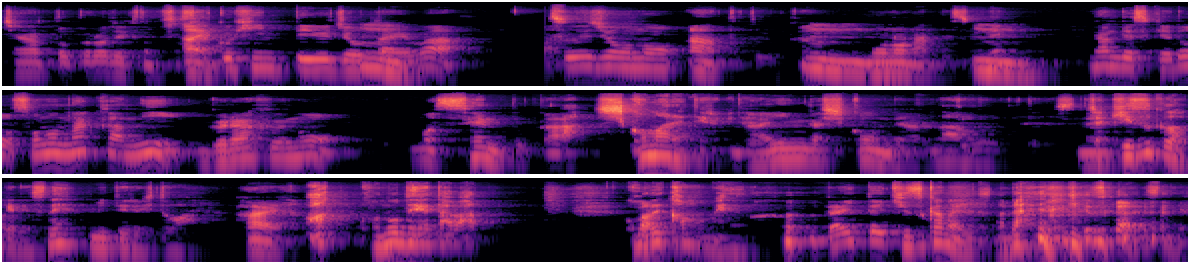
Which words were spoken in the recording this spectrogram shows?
チャートプロジェクトの作品っていう状態は、通常のアートというか、ものなんですよね。なんですけど、その中にグラフの、まあ、線とか、仕込まれてるみたいな。ラインが仕込んであるっていうことですね。じゃあ気づくわけですね、見てる人は。はい。あ、このデータは、これかも、大体気づかないですね。大体気づかないですね。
